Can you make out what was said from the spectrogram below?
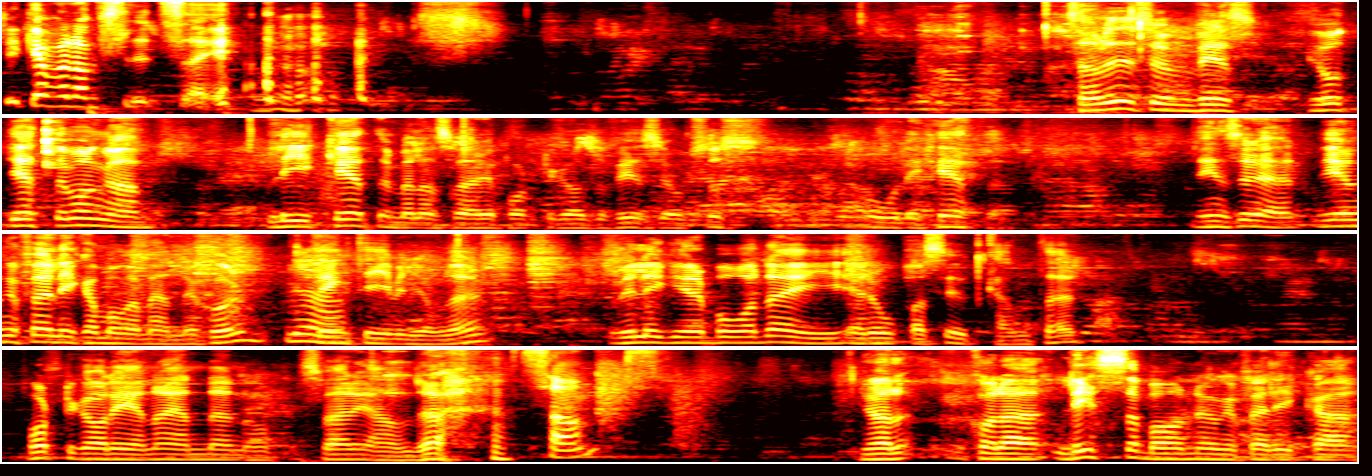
Det kan man absolut säga. Samtidigt så finns jo, jättemånga likheter mellan Sverige och Portugal så finns det också olikheter. Ni inser det? Vi är ungefär lika många människor, Ja. kring 10 miljoner. Vi ligger båda i Europas utkanter. Portugal i ena änden och Sverige i andra. Sant. Jag kollar, Lissabon är ungefär lika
